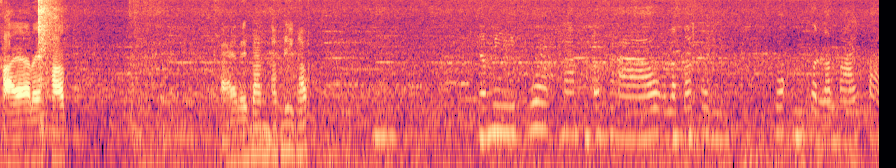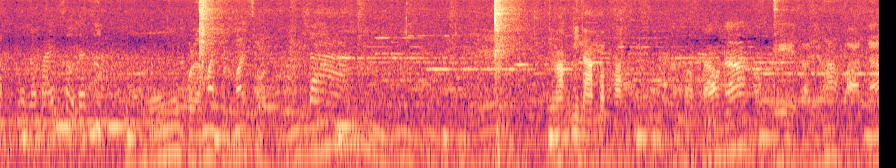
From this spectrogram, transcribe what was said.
ขายอะไรครับ ขายอะไรบ้างครับนี่ครับ จะมีพวกน้ำมะพร้าวแล้วก็เป็นพวกผลไม้ปั่นผลไม้สดอะค่ะโอ้ผลไม้ผลไม้สดจ้านี่ครับมีน้ำมะพร้าวมะพร้าวนะ โอเคสามสิบห้าบาทนะ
